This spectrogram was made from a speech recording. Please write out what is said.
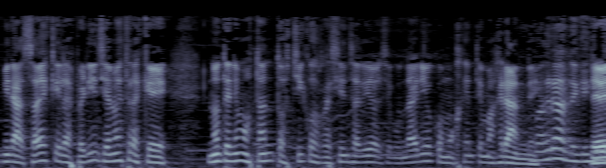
mira, sabes que la experiencia nuestra es que no tenemos tantos chicos recién salidos del secundario como gente más grande. Más grande que de entre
